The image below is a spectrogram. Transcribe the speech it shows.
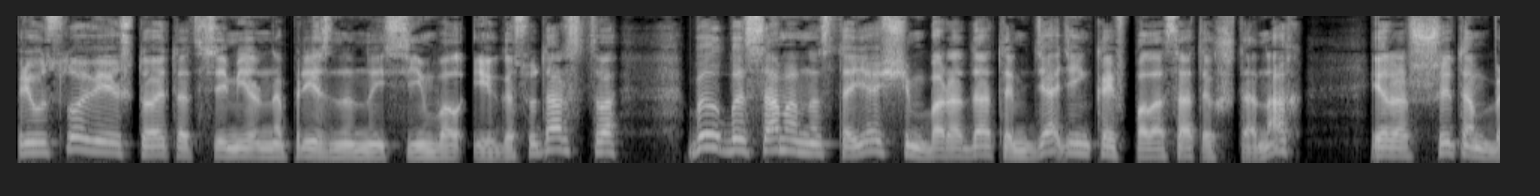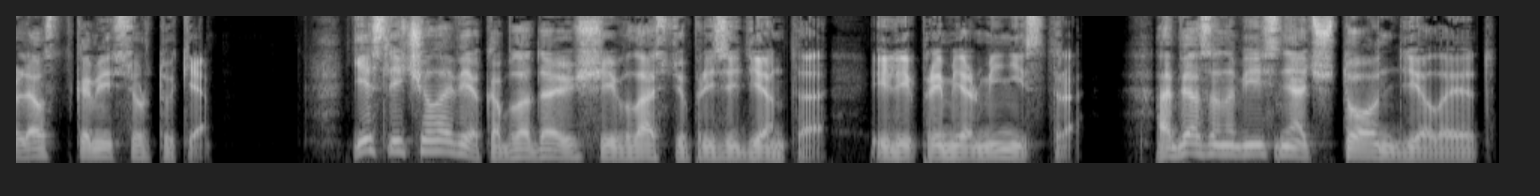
при условии, что этот всемирно признанный символ их государства был бы самым настоящим бородатым дяденькой в полосатых штанах и расшитом блестками сюртуке. Если человек, обладающий властью президента или премьер-министра, обязан объяснять, что он делает,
